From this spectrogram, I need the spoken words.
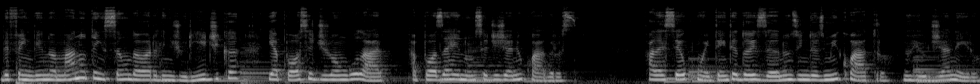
defendendo a manutenção da ordem jurídica e a posse de João Goulart após a renúncia de Jânio Quadros. Faleceu com 82 anos em 2004, no Rio de Janeiro.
